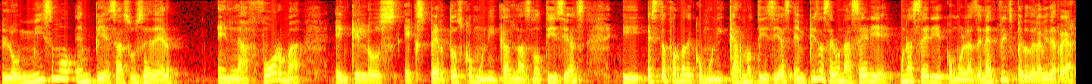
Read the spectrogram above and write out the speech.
lo mismo empieza a suceder en la forma en que los expertos comunican las noticias y esta forma de comunicar noticias empieza a ser una serie, una serie como las de Netflix, pero de la vida real.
